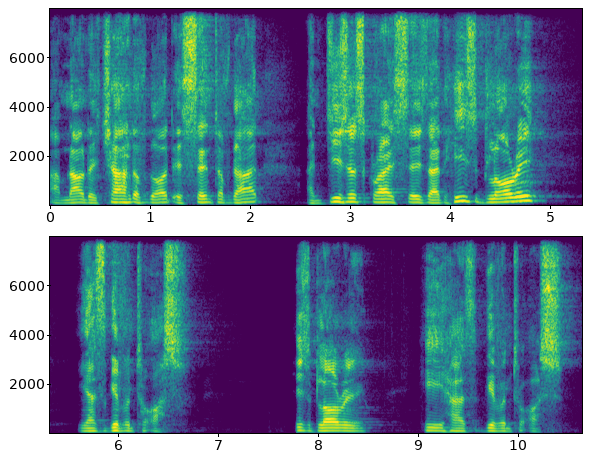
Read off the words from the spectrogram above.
I'm now the child of God, a saint of God. And Jesus Christ says that his glory he has given to us. His glory he has given to us.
